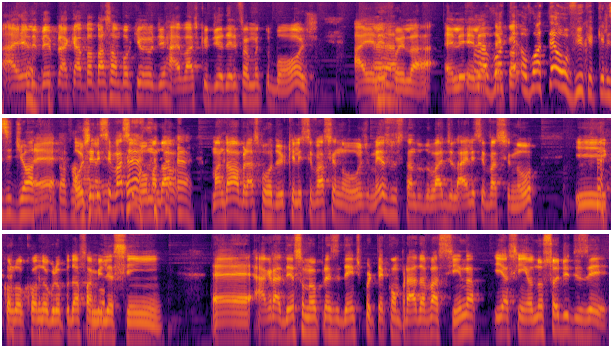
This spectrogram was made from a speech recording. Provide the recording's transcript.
Aí ele veio pra cá pra passar um pouquinho de raiva. Acho que o dia dele foi muito bom hoje. Aí ele Aham. foi lá. Ele, ele Ah, eu, vou até eu vou até ouvir o que aqueles idiotas é, tentam falar, hoje ele né? se vacinou, mandar, mandar um abraço pro Rodrigo, que ele se vacinou hoje, mesmo estando do lado de lá, ele se vacinou e colocou no grupo da família assim. É, agradeço o meu presidente por ter comprado a vacina. E assim, eu não sou de dizer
